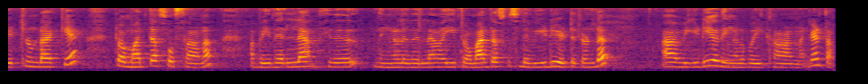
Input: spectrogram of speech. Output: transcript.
വീട്ടിലുണ്ടാക്കിയ ടൊമാറ്റോ സോസാണ്. അപ്പോൾ ഇതെല്ലാം ഇത് നിങ്ങളിതെല്ലാം ഈ ടൊമാറ്റോ സോസിന്റെ വീഡിയോ ഇട്ടിട്ടുണ്ട്. ആ വീഡിയോ നിങ്ങൾ പോയി കാണണം കേട്ടോ.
